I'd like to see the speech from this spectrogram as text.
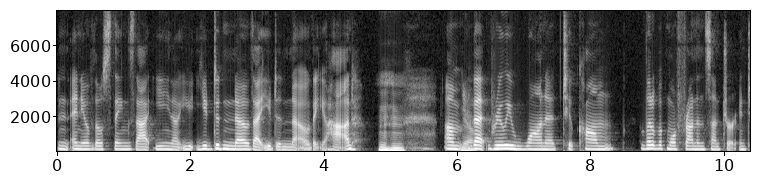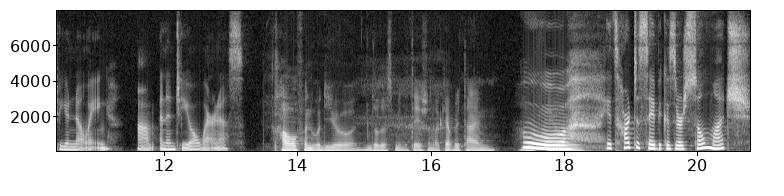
and any of those things that you know you, you didn't know that you didn't know that you had. Mm-hmm. Um, Yeah. That really wanted to come a little bit more front and center into your knowing um, and into your awareness. How often would you do this meditation? Like every time? Ooh. It's hard to say because there's so much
